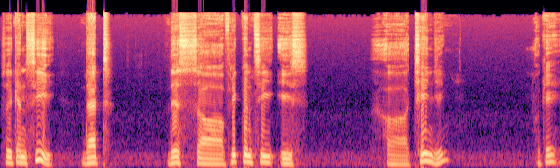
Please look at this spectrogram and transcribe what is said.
So, you can see that this uh, frequency is uh, changing okay,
